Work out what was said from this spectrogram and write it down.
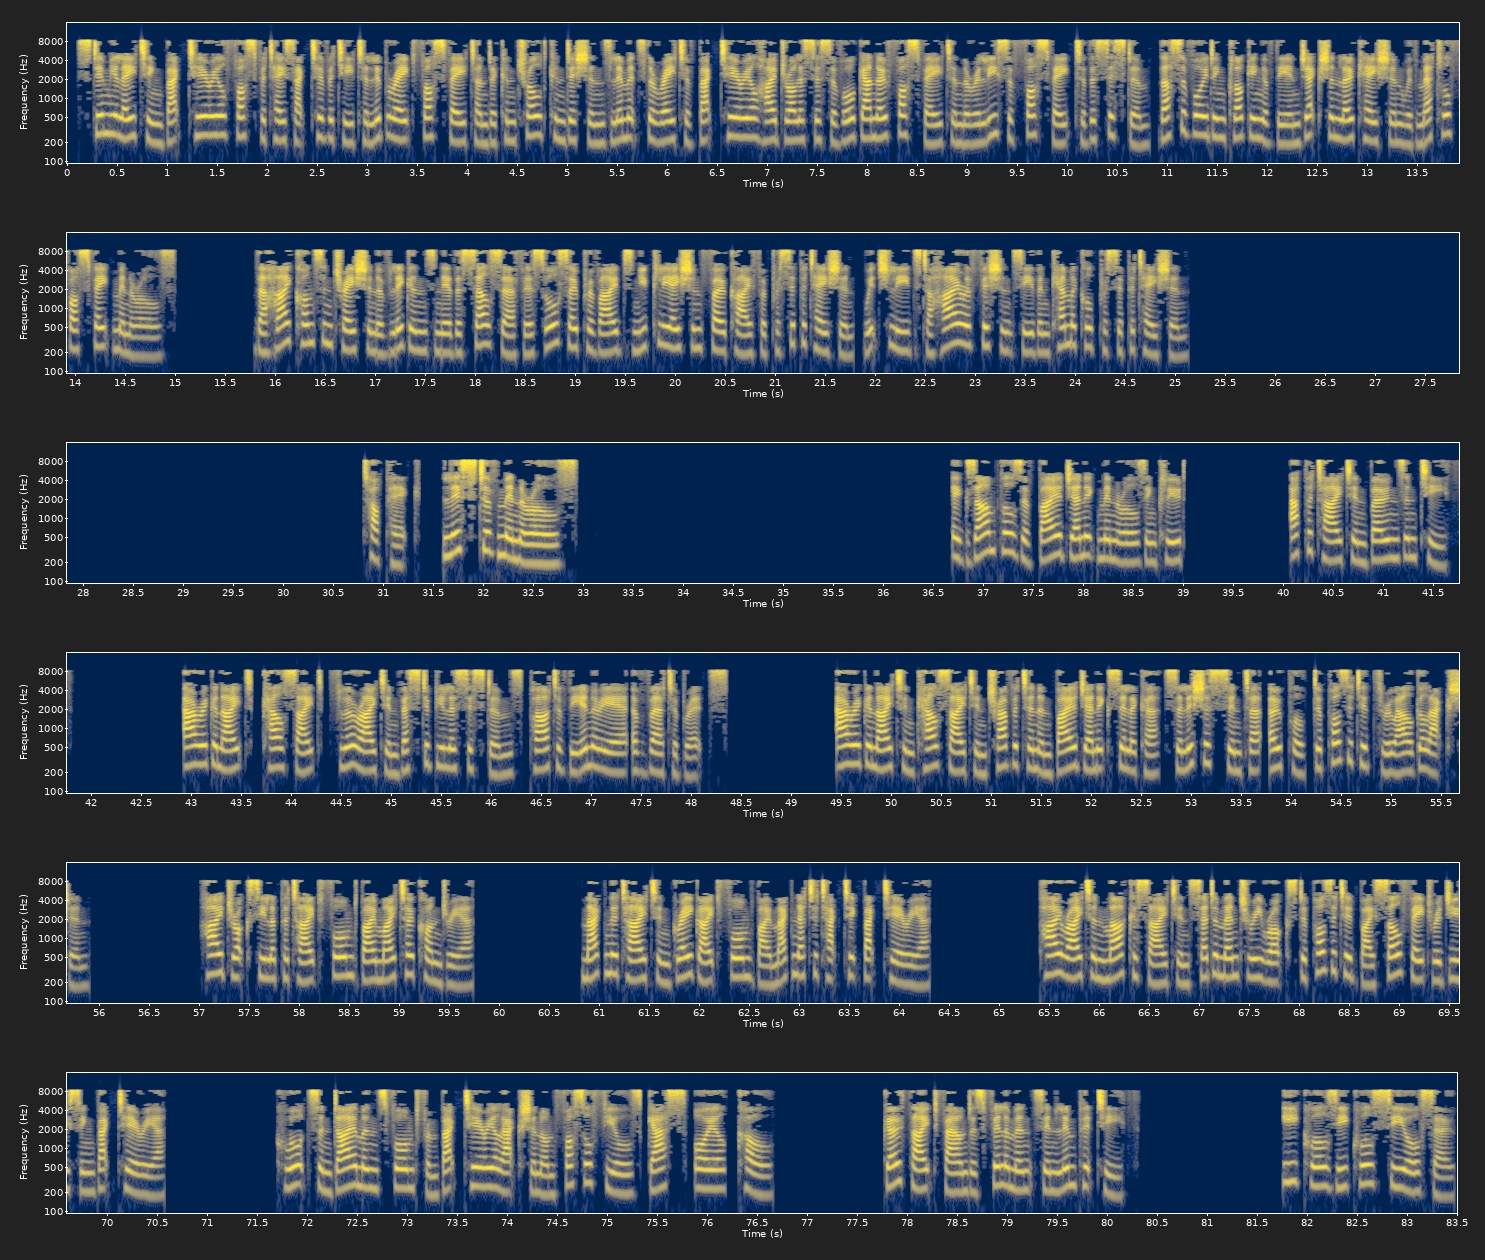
Stimulating bacterial phosphatase activity to liberate phosphate under controlled conditions limits the rate of bacterial hydrolysis of organophosphate and the release of phosphate to the system, thus avoiding clogging of the injection location with metal phosphate minerals. The high concentration of ligands near the cell surface also provides nucleation foci for precipitation, which leads to higher efficiency than chemical precipitation. Topic: List of minerals. Examples of biogenic minerals include apatite in bones and teeth. Aragonite, calcite, fluorite in vestibular systems part of the inner ear of vertebrates. Aragonite and calcite in travertine and biogenic silica siliceous sinter, opal deposited through algal action. Hydroxylapatite formed by mitochondria. Magnetite and greigite formed by magnetotactic bacteria. Pyrite and marcasite in sedimentary rocks deposited by sulfate-reducing bacteria. Quartz and diamonds formed from bacterial action on fossil fuels gas, oil, coal. Goethite found as filaments in limpet teeth. See also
